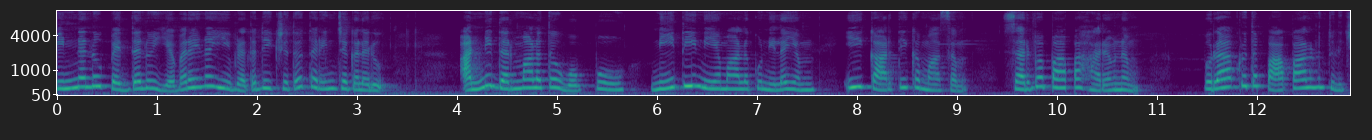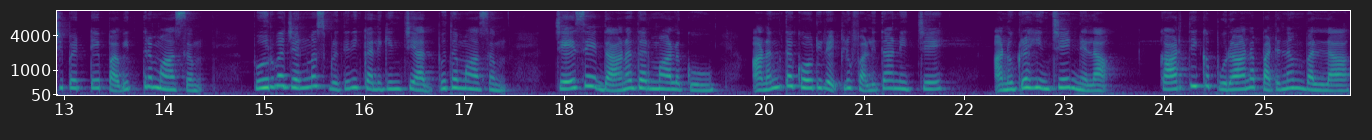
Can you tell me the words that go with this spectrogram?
పిన్నలు పెద్దలు ఎవరైనా ఈ వ్రత దీక్షతో తరించగలరు. అన్ని ధర్మాలతో ఒప్పు నీతి నియమాలకు నిలయం ఈ కార్తీక మాసం. సర్వపాప హరణం పురాకృత పాపాలను తుడిచిపెట్టే పవిత్ర మాసం. పూర్వజన్మ స్మృతిని కలిగించే అద్భుత మాసం. చేసే దాన ధర్మాలకు అనంత కోటి రెట్లు ఫలితాన్నిచ్చే అనుగ్రహించే నెల. కార్తీక పురాణ పఠనం వల్ల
